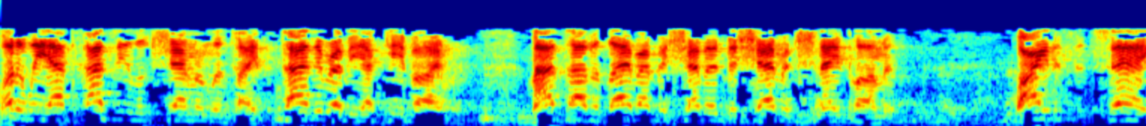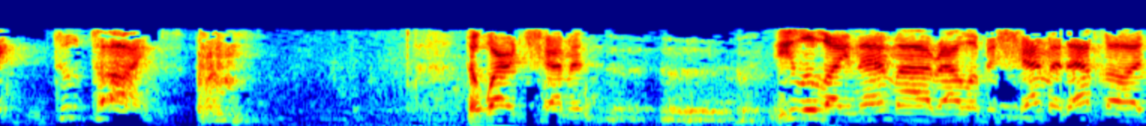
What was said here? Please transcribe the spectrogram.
What do we have? Chatzi look. Tanya Rabbi Akiva B'Shemen Shnei Pamen. Why does it say two times the word Shemen? Ilu B'Shemen Echad.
